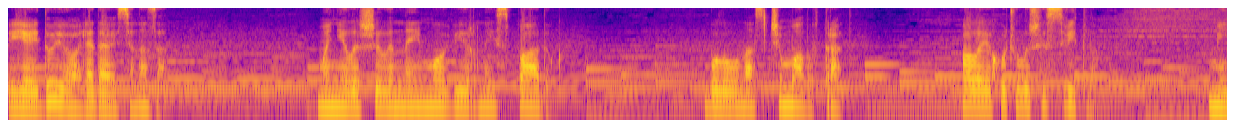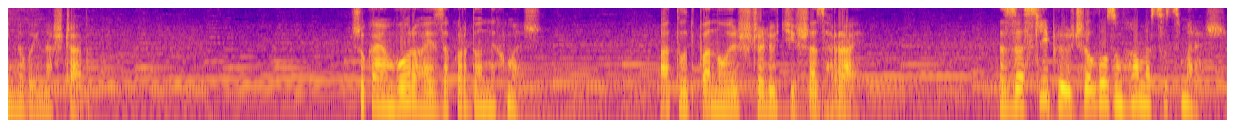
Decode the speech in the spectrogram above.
І Я йду і оглядаюся назад. Мені лишили неймовірний спадок. Було у нас чимало втрат, але я хочу лише світла, мій новий нащадок. Шукаємо ворога із закордонних меж, а тут панує ще лютіша зграя, засліплюючи лозунгами соцмереж.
